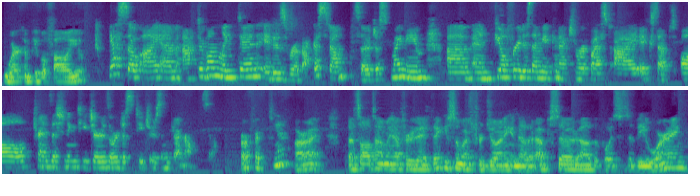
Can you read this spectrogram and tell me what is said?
where can people follow you? Yes, so I am active on LinkedIn. It is Rebecca Stump, so just my name. Um, and feel free to send me a connection request. I accept all transitioning teachers or just teachers in general. So Perfect. Yeah. All right. That's all the time we have for today. Thank you so much for joining another episode of the Voices of E-Learning.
